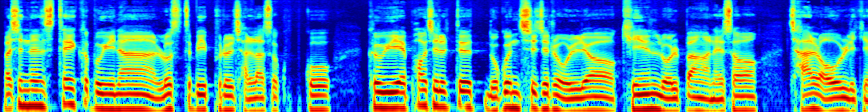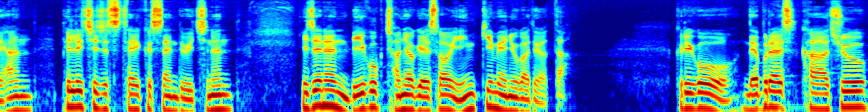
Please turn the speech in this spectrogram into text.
맛있는 스테이크 부위나 로스트 비프를 잘라서 굽고 그 위에 퍼질 듯 녹은 치즈를 올려 긴 롤빵 안에서 잘 어울리게 한 Philly cheese 스테이크 샌드위치는 이제는 미국 전역에서 인기 메뉴가 되었다. 그리고 네브라스카주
